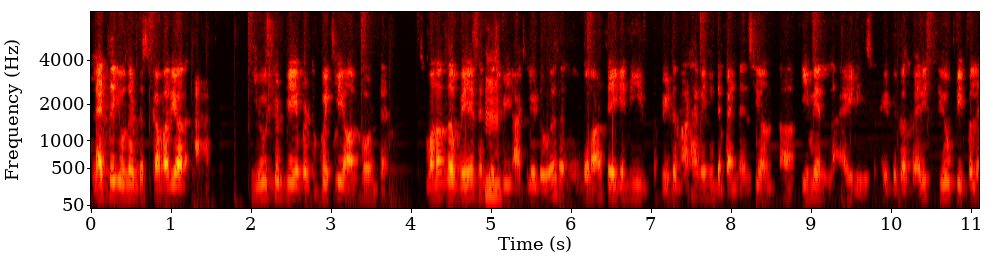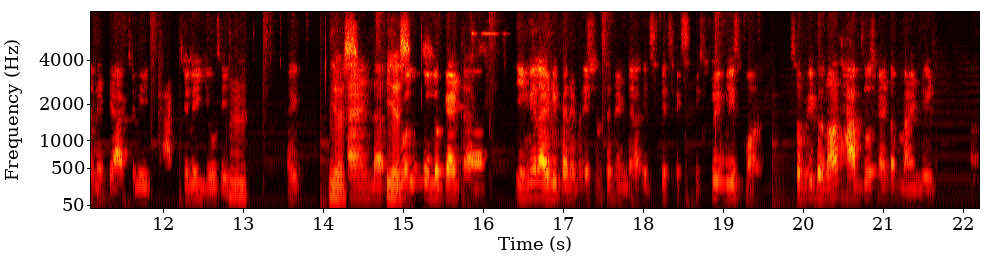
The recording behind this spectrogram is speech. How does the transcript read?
let the user discover your app, you should be able to quickly onboard them. One of the ways in mm. which hmm. we actually do is we do not take any, we do not have any dependency on uh, email IDs, right? Because very few people in India actually actually use email. Mm. right? Yes. And uh, Yes. if you look at uh, email ID penetrations in India, it's, it's it's extremely small. So we do not have those kind of mandate uh,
